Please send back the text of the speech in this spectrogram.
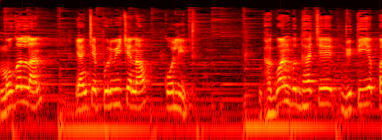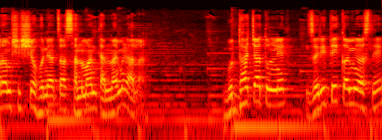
मोगल्लान यांचे पूर्वीचे नाव कोलित. भगवान बुद्धाचे द्वितीय परमशिष्य होण्याचा सन्मान त्यांना मिळाला. बुद्धाच्या तुलनेत जरी ते कमी असले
